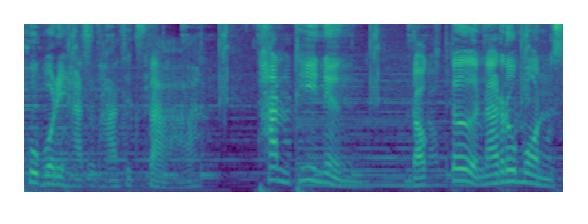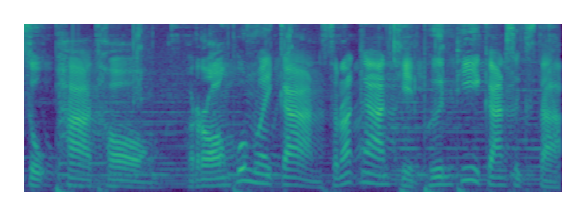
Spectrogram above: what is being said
ผู้บริหารสถานศึกษา ท่านที่ 1 ดรนรุมนสุภาทอง รองผู้อำนวยการสำนักงานเขตพื้นที่การศึกษา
